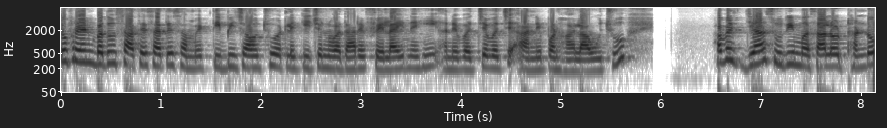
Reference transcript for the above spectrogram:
તો ફ્રેન્ડ બધું સાથે સાથે સમેટતી બી જાઉં છું, એટલે કિચન વધારે ફેલાય નહીં, અને વચ્ચે વચ્ચે આને પણ હલાવું છું. હવે જ્યાં સુધી મસાલો ઠંડો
